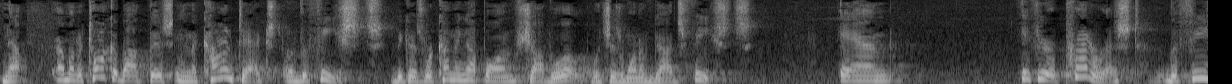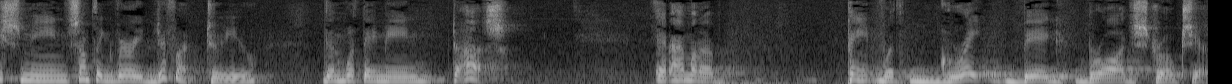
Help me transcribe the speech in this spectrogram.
Now, I'm going to talk about this in the context of the feasts, because we're coming up on Shavuot, which is one of God's feasts. And if you're a preterist, the feasts mean something very different to you than what they mean to us. And I'm going to paint with great big broad strokes here.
